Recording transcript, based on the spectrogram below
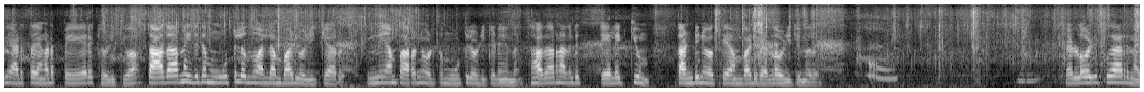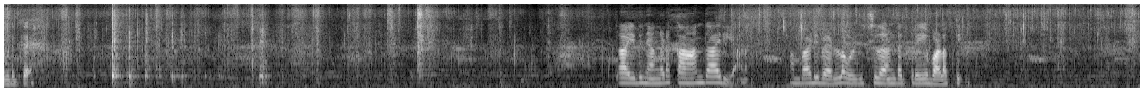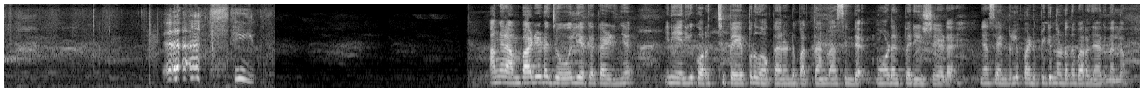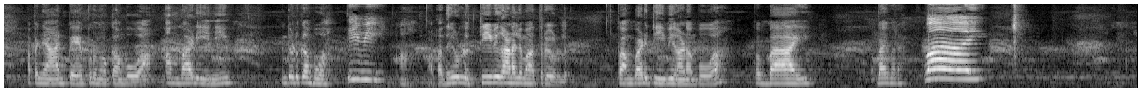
ഇനി അടുത്ത ഞങ്ങളുടെ പേരയ്ക്ക് ഒഴിക്കുക. സാധാരണ ഇതിന്റെ മൂട്ടിലൊന്നും അല്ല അമ്പാടി ഒഴിക്കാറ്. ഇന്ന് ഞാൻ പറഞ്ഞു കൊടുത്തു മൂട്ടിൽ ഒഴിക്കണേന്ന് സാധാരണ അതിന്റെ ഇലയ്ക്കും തണ്ടിനുമൊക്കെ അമ്പാടി വെള്ളം ഒഴിക്കുന്നത്. വെള്ളമൊഴിപ്പുകാരനാണ് ഇവിടുത്തെ. ഇത് ഞങ്ങളുടെ കാന്താരിയാണ്. അമ്പാടി വെള്ളം ഒഴിച്ചതാണ്ട് എത്രയും വളർത്തി. അങ്ങനെ അമ്പാടിയുടെ ജോലിയൊക്കെ കഴിഞ്ഞ് ഇനി എനിക്ക് കുറച്ച് പേപ്പർ നോക്കാനുണ്ട് പത്താം ക്ലാസ്സിന്റെ മോഡൽ പരീക്ഷയുടെ. ഞാൻ സെൻട്രലിൽ പഠിപ്പിക്കുന്നുണ്ടെന്ന് പറഞ്ഞായിരുന്നല്ലോ. അപ്പം ഞാൻ പേപ്പർ നോക്കാൻ പോവാം. അമ്പാടി ഇനിയും എന്തെടുക്കാൻ പോവാ? T V. ആ അതേ ഉള്ളൂ. ടി വി കാണൽ മാത്രമേ ഉള്ളൂ. അപ്പം അമ്പാടി ടി വി കാണാൻ പോവാ. അപ്പോൾ ബായ്. ബായ് പറ. ബൈ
